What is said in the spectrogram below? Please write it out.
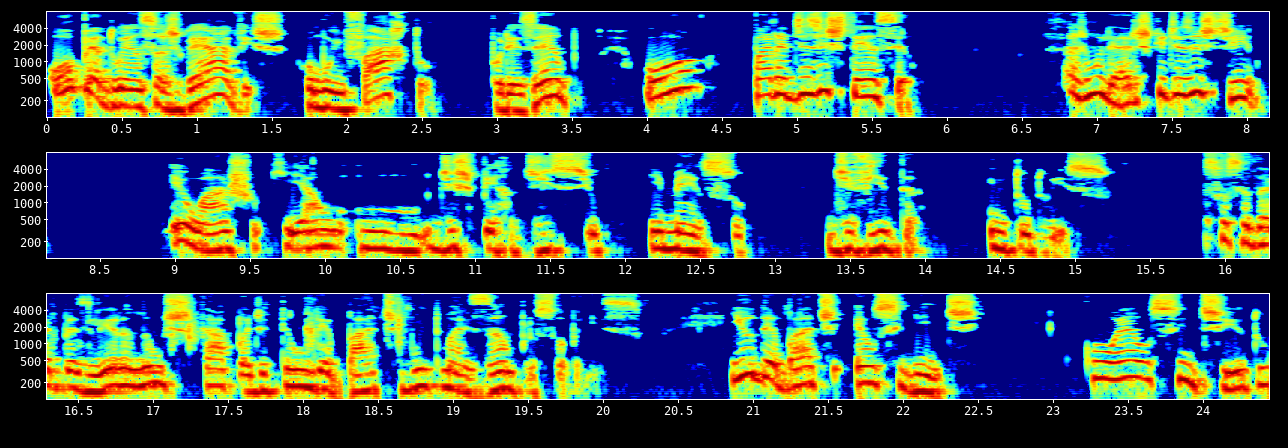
ou para doenças graves, como o infarto, por exemplo, ou para desistência. As mulheres que desistiam. Eu acho que há um, um desperdício imenso de vida em tudo isso. A sociedade brasileira não escapa de ter um debate muito mais amplo sobre isso. E o debate é o seguinte: qual é o sentido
